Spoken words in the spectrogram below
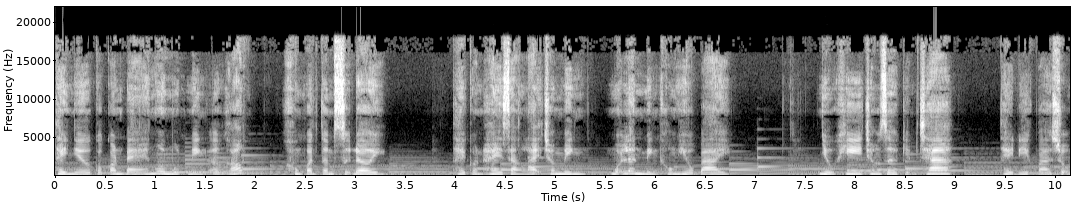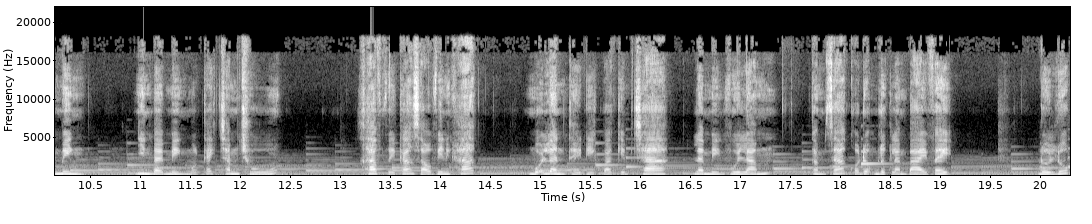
Thầy nhớ có con bé ngồi một mình ở góc không quan tâm sự đời. Thầy còn hay giảng lại cho mình mỗi lần mình không hiểu bài. Nhiều khi trong giờ kiểm tra, thầy đi qua chỗ mình, nhìn bài mình một cách chăm chú. Khác với các giáo viên khác, mỗi lần thầy đi qua kiểm tra là mình vui lắm, cảm giác có động lực làm bài vậy. Đôi lúc,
